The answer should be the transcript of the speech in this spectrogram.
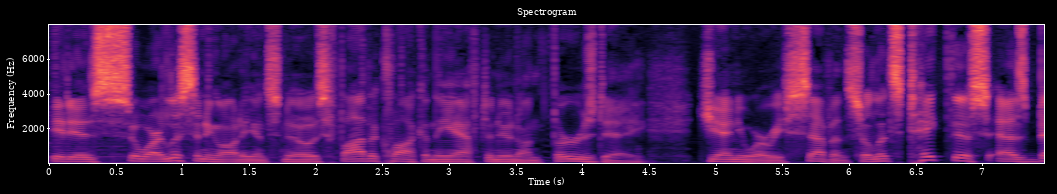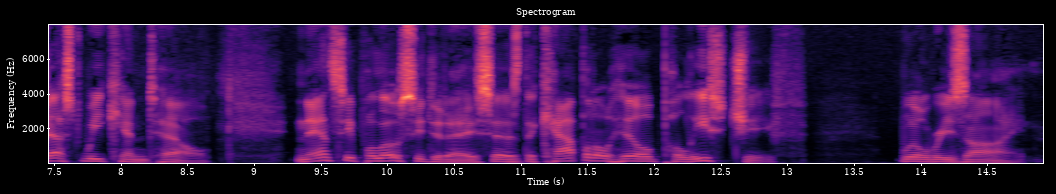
It is, so our listening audience knows, 5 o'clock in the afternoon on Thursday, January 7th. So let's take this as best we can tell. Nancy Pelosi today says the Capitol Hill police chief will resign.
